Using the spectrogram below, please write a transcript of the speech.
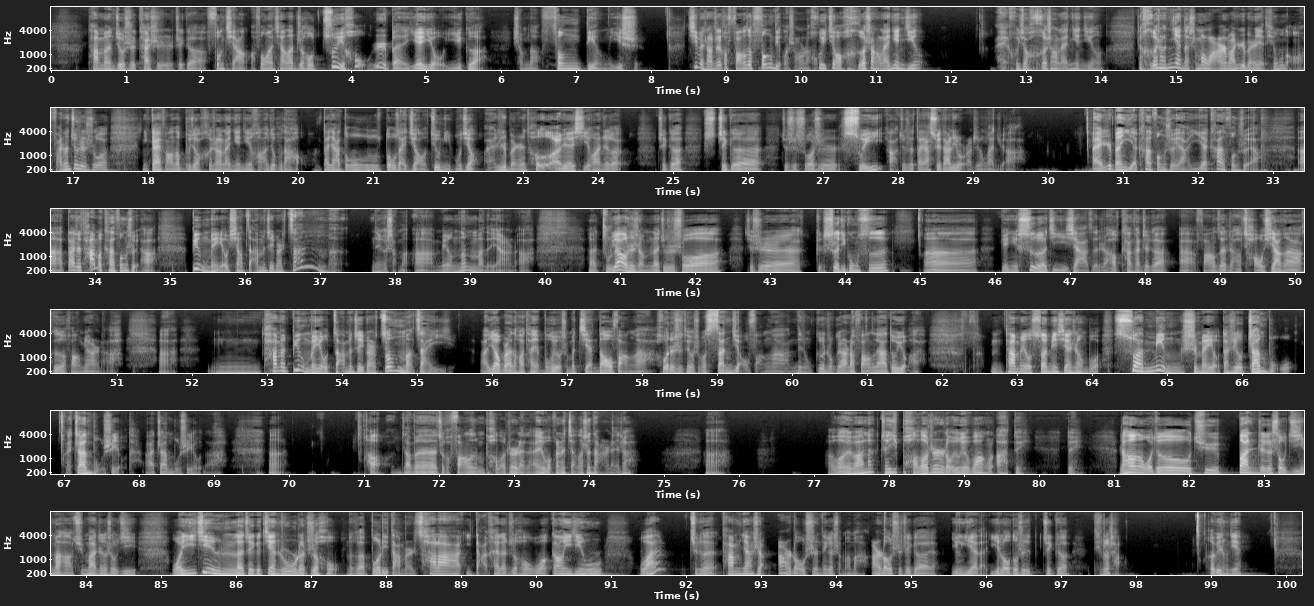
他们就是开始这个封墙。封完墙了之后，最后日本也有一个什么呢？封顶仪式。基本上这个房子封顶的时候呢，会叫和尚来念经。哎，会叫和尚来念经。这和尚念的什么玩意儿吧？日本人也听不懂。反正就是说，你盖房子不叫和尚来念经，好像就不大好。大家都都在叫，就你不叫。哎，日本人特别喜欢这个。这个这个就是说是随啊，就是大家随大溜啊，这种感觉啊。哎，日本也看风水啊，也看风水啊，啊，但是他们看风水哈，并没有像咱们这边这么那个什么啊，没有那么的样的啊。呃，主要是什么呢？就是说，就是设计公司，呃，给你设计一下子，然后看看这个啊房子，然后朝向啊，各个方面的啊，啊。嗯，他们并没有咱们这边这么在意啊，要不然的话，他也不会有什么剪刀房啊，或者是他有什么三角房啊，那种各种各样的房子大家都有啊。嗯，他们有算命先生不？算命是没有，但是有占卜，哎，占卜是有的啊，占卜是有的啊。嗯，好，咱们这个房子怎么跑到这儿来了？哎，我刚才讲的是哪儿来着？啊啊，我完了，这一跑到这儿了，我又给忘了啊。对，对。然后呢，我就去办这个手机嘛，哈，去办这个手机。我一进了这个建筑物了之后，那个玻璃大门嚓啦一打开了之后，我刚一进屋，完，这个他们家是二楼是那个什么嘛？二楼是这个营业的，一楼都是这个停车场和卫生间。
